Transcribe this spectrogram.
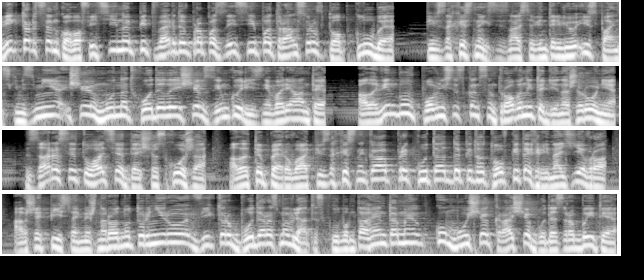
Віктор Ценков офіційно підтвердив пропозиції по трансферу в топ-клуби. Півзахисник зізнався в інтерв'ю іспанським ЗМІ, що йому надходили ще взимку різні варіанти, але він був повністю сконцентрований тоді на Жироні. Зараз ситуація дещо схожа, але тепер увага півзахисника прикута до підготовки та гри на євро. А вже після міжнародного турніру Віктор буде розмовляти з клубом та агентами, кому що краще буде зробити.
